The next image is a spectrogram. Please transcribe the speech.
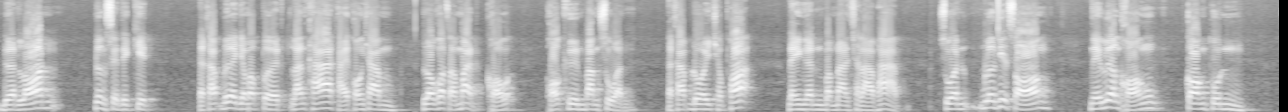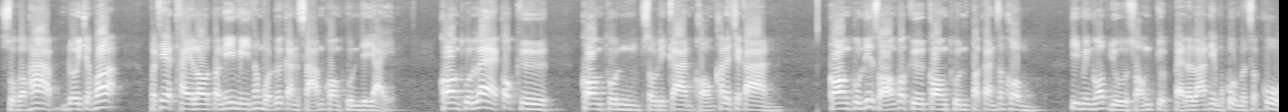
เดือดร้อนเรื่องเศรษฐกิจนะครับเรื่องจะมาเปิดร้านค้าขายของชำเราก็สามารถขอขอคืนบางส่วนนะครับ โดยเฉพาะในเงินบำนาญชราภาพ ส่วนเรื่องที่สองในเรื่องของกองทุนสุขภาพ โดยเฉพาะประเทศไทยเราตอนนี้มีทั้งหมดด้วยกัน 3 กองทุนใหญ่ๆ กองทุนแรกก็คือกองทุนสวัสดิการของข้าราชการ กองทุนที่ 2 ก็คือกองทุนประกันสังคม ที่มีงบอยู่ 2.8 ล้านที่ผมพูดเมื่อสักครู่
